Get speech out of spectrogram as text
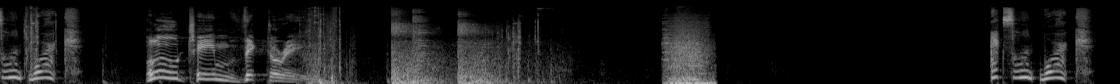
Excellent work. Blue team victory. Excellent work.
